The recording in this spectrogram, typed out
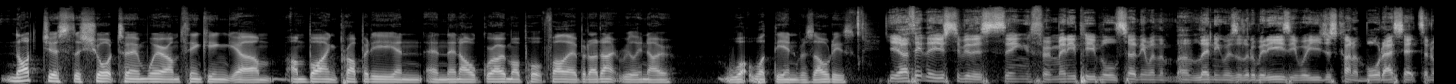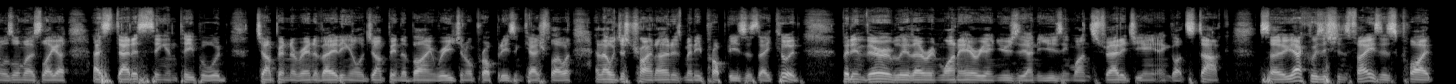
not just the short term where I'm thinking um, I'm buying property and, and then I'll grow my portfolio, but I don't really know what, what the end result is. Yeah, I think there used to be this thing for many people, certainly when the uh, lending was a little bit easy, where you just kind of bought assets and it was almost like a, a status thing, and people would jump into renovating or jump into buying regional properties and cash flow, and they would just try and own as many properties as they could. But invariably, they were in one area and usually only using one strategy and got stuck. So, your acquisitions phase is quite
